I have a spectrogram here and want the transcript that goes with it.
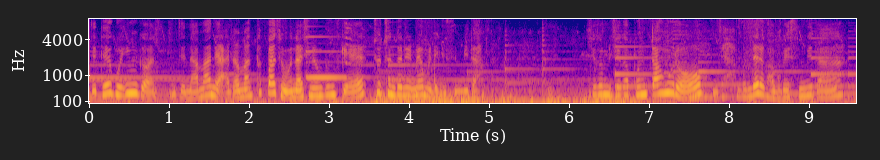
이제 대구 인근 이제 나만의 아름한 텃밭을 원하시는 분께 추천드리는 매물 되겠습니다. 지금 제가 본 땅으로 이제 한번 내려가 보겠습니다.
